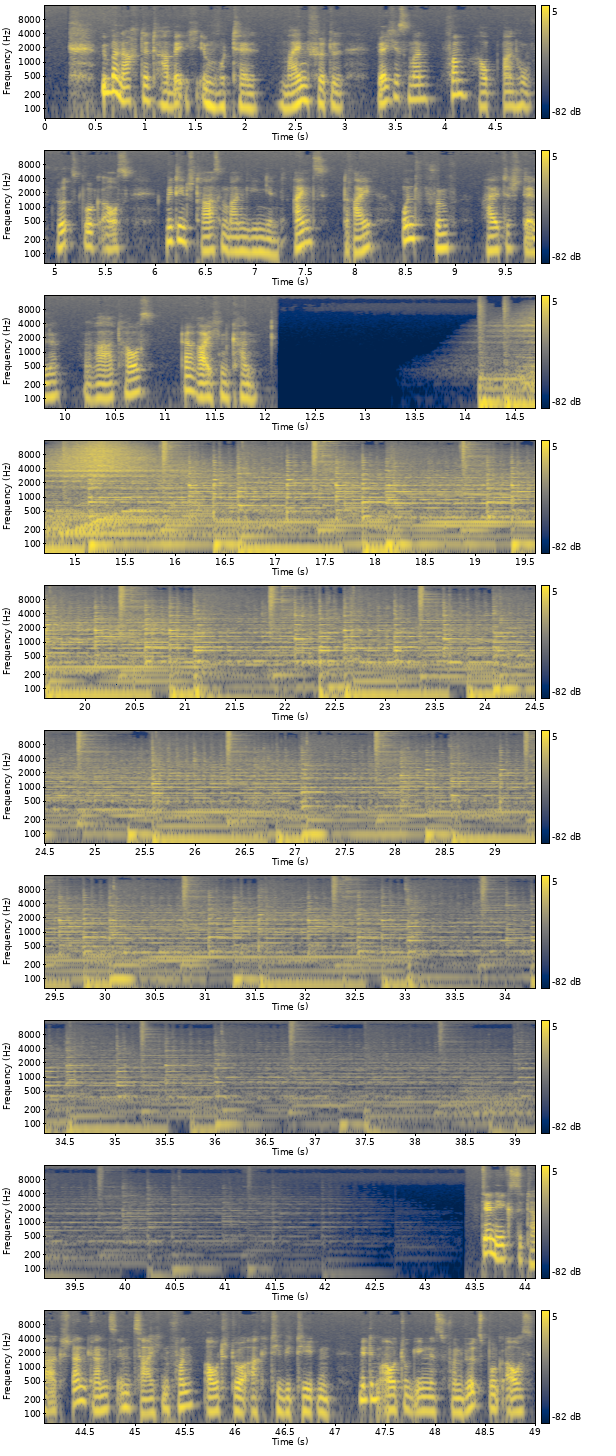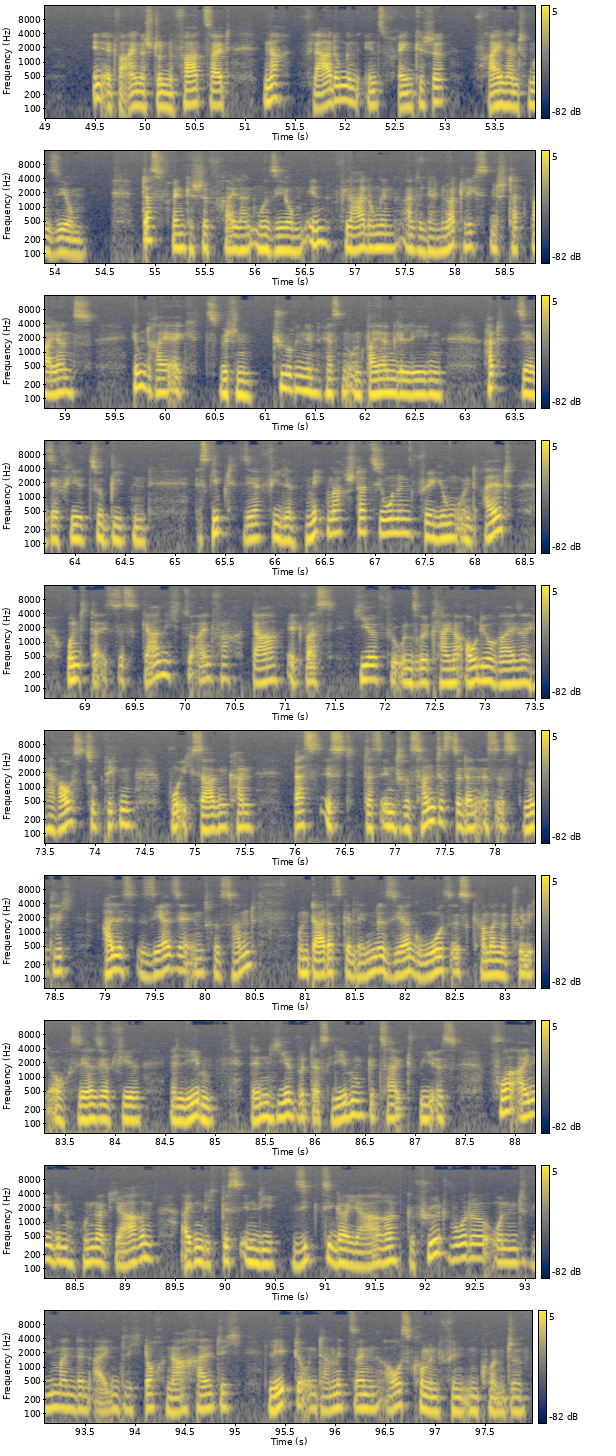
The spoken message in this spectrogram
Übernachtet habe ich im Hotel Mainviertel, welches man vom Hauptbahnhof Würzburg aus mit den Straßenbahnlinien 1, 3 und 5 Haltestelle Rathaus erreichen kann Der nächste Tag stand ganz im Zeichen von Outdoor-Aktivitäten. Mit dem Auto ging es von Würzburg aus in etwa einer Stunde Fahrzeit nach Fladungen ins Fränkische Freilandmuseum. Das Fränkische Freilandmuseum in Fladungen, also der nördlichsten Stadt Bayerns, im Dreieck zwischen Thüringen, Hessen und Bayern gelegen, hat sehr, sehr viel zu bieten. Es gibt sehr viele Mitmachstationen für Jung und Alt und da ist es gar nicht so einfach, da etwas hier für unsere kleine Audioreise herauszupicken, wo ich sagen kann, das ist das Interessanteste, denn es ist wirklich alles sehr, sehr interessant. Und da das Gelände sehr groß ist, kann man natürlich auch sehr, sehr viel erleben. Denn hier wird das Leben gezeigt, wie es vor einigen hundert Jahren, eigentlich bis in die 70er Jahre, geführt wurde und wie man dann eigentlich doch nachhaltig lebte und damit sein Auskommen finden konnte.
